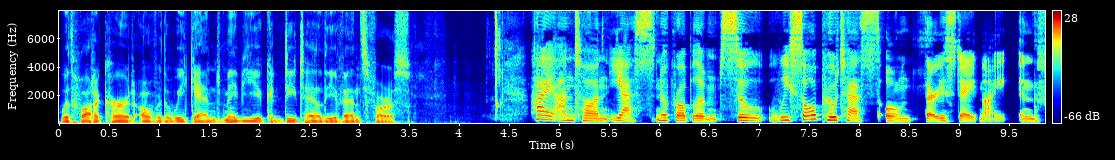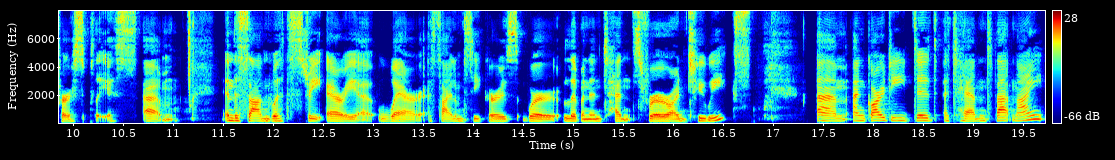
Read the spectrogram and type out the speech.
with what occurred over the weekend, maybe you could detail the events for us. Hi, Anton. Yes, no problem. So we saw protests on Thursday night in the first place um, in the Sandwith Street area where asylum seekers were living in tents for around two weeks. Um, and Gardaí did attend that night,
